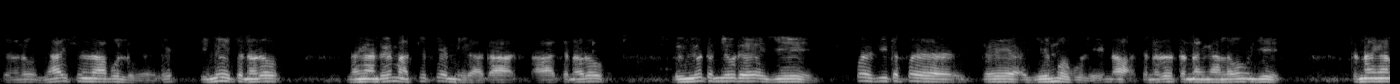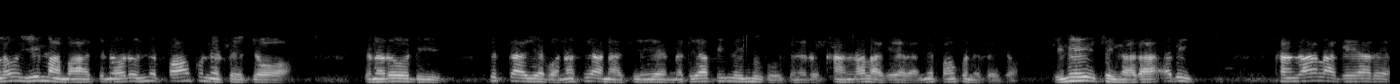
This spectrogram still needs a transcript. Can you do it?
ကျွန်တော်တို့အများကြီးစဉ်းစားဖို့လိုတယ်လေဒီနေ့ကျွန်တော်တို့နိုင်ငံတွင်းမှာဖြစ်ပျက်နေတာကဒါကျွန်တော်တို့လူမျိုးတစ်မျိုးတည်းအရေးဖွဲ့စည်းတစ်ဖွဲ့တည်းရဲ့အရေးမဟုတ်ဘူးလေနော်ကျွန်တော်တို့တနိုင်ငံလုံးအရေးတနိုင်ငံလုံးအရေးမှာမှာကျွန်တော်တို့နှစ်ပေါင်း80ကျော်ကျွန်တော်တို့ဒီ စစ်တပ်ရဲ့ပေါ့နော်ဆရာနာရှင်ရဲ့မတရားဖိနှိပ်မှုကိုကျွန်တော်တို့ခံစားလာခဲ့ရတာနှစ်ပေါင်း80ကျော်ဒီနေ့အချိန်ကအဲ့ဒီခံစားလာခဲ့ရတဲ့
